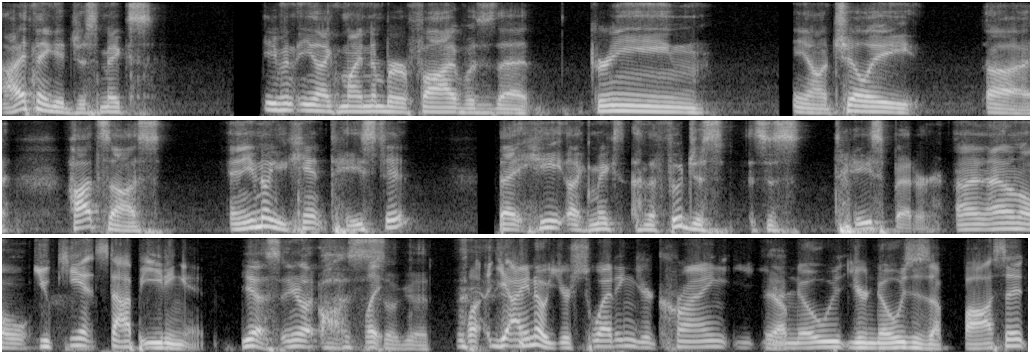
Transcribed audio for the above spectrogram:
I think it just makes even you know, like my number five was that green, you know, chili uh, hot sauce, and even though you can't taste it, that heat like makes and the food just it just tastes better. I, I don't know. you can't stop eating it. Yes, and you're like, oh, this Like- is so good. Well, yeah, I know. You're sweating. You're crying. Your Yep. nose, your nose is a faucet,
